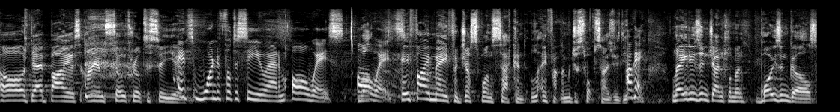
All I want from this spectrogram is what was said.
oh, Deb Byers, I am so thrilled to see you. It's wonderful to see you, Adam. Always, Well, always. If I may, for just one second. In fact, let me just swap sides with you. Okay. Ladies and gentlemen, boys and girls,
